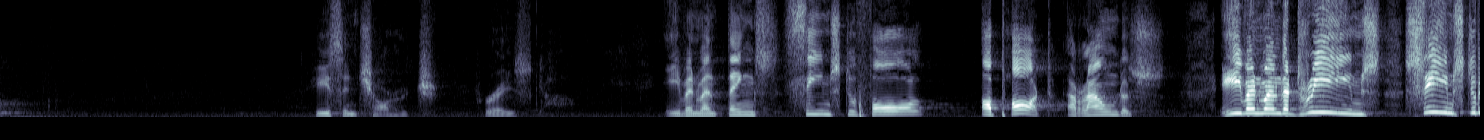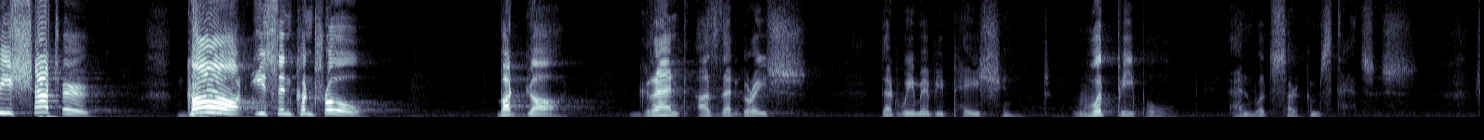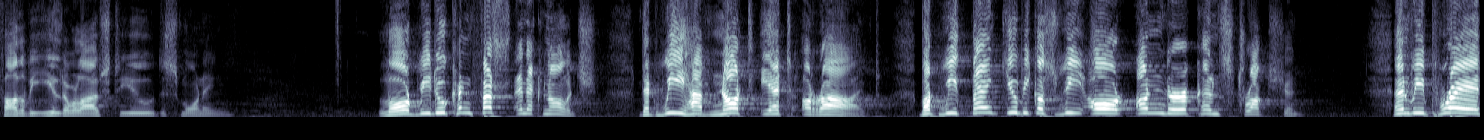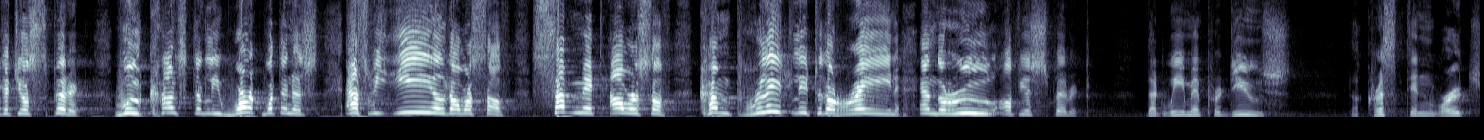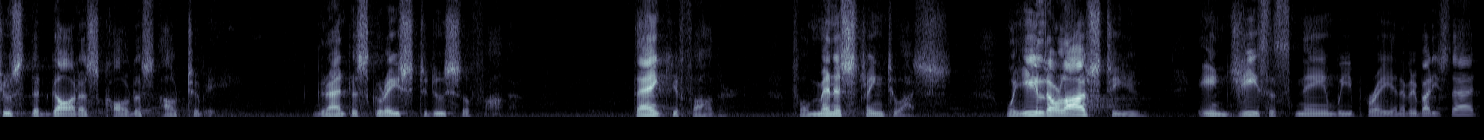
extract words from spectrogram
He's in charge. Praise God even when things seems to fall apart around us even when the dreams seems to be shattered god is in control but god grant us that grace that we may be patient with people and with circumstances father we yield our lives to you this morning lord we do confess and acknowledge that we have not yet arrived. But we thank you because we are under construction. And we pray that your Spirit will constantly work within us as we yield ourselves, submit ourselves completely to the reign and the rule of your Spirit, that we may produce the Christian virtues that God has called us out to be. Grant us grace to do so, Father. Thank you, Father, for ministering to us. We yield our lives to you. In Jesus' name we pray. And everybody said,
